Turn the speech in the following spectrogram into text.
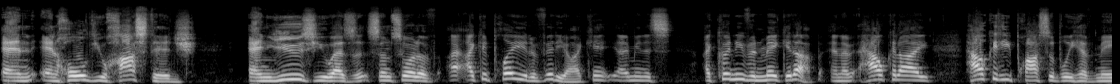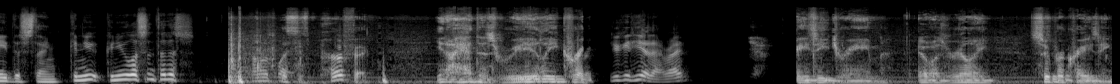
and, and hold you hostage and use you as a, some sort of. I, I could play you the video. I can't. I mean, it's. I couldn't even make it up. And I, how could I? How could he possibly have made this thing? Can you can you listen to this? I'm gonna play. This is perfect. You know, I had this really crazy You could hear that, right? Yeah crazy dream. It was really super crazy.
